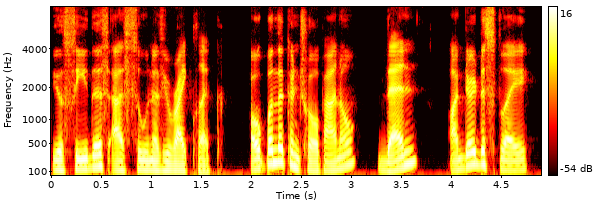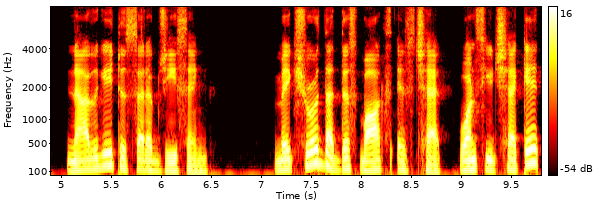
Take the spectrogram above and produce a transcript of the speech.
you'll see this as soon as you right-click. Open the control panel, then, under Display, navigate to Set up G-Sync. Make sure that this box is checked. Once you check it,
